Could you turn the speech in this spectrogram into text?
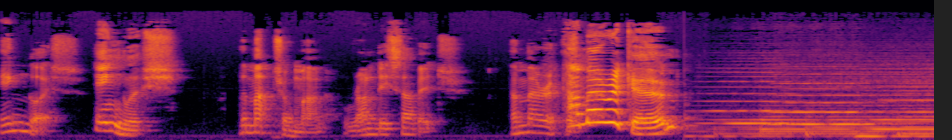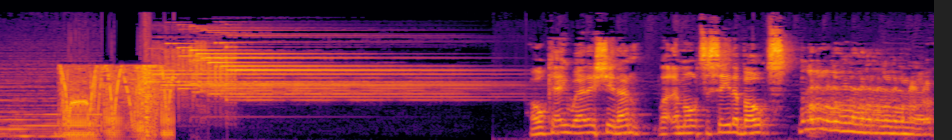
English. English. The Macho Man, Randy Savage. American. American? Okay, where is she then? Let them out to see the boats. I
